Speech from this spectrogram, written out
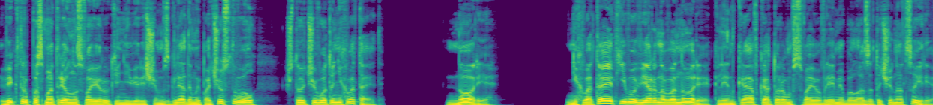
Виктор посмотрел на свои руки неверящим взглядом и почувствовал, что чего-то не хватает. Нори. Не хватает его верного Нори, клинка, в котором в свое время была заточена Цири.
